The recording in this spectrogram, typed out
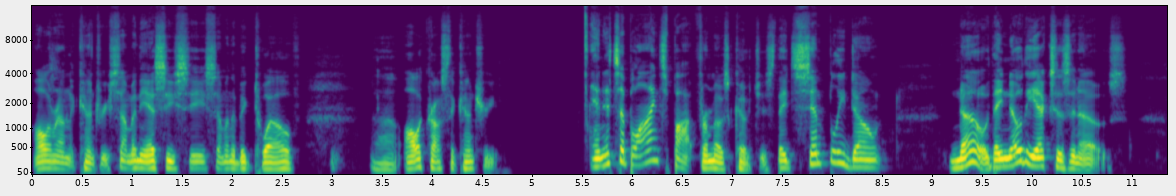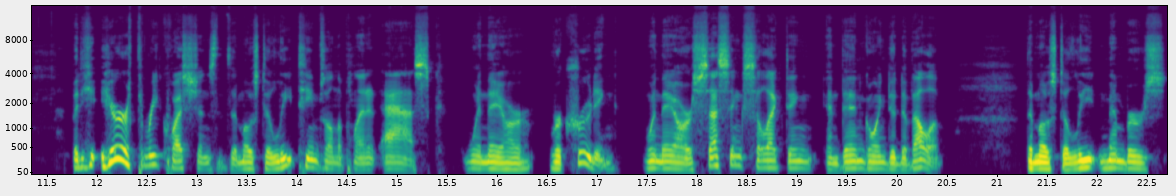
all around the country, some in the SEC, some in the Big 12, uh, all across the country. And it's a blind spot for most coaches. They simply don't know. They know the X's and O's. But he, here are three questions that the most elite teams on the planet ask when they are recruiting when they are assessing, selecting, and then going to develop the most elite members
